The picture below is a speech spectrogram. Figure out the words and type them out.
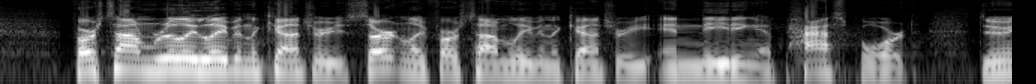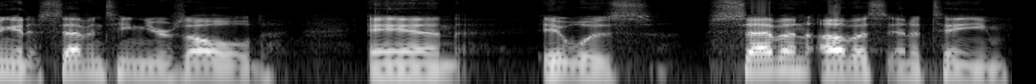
first time really leaving the country, certainly first time leaving the country and needing a passport, doing it at 17 years old, and it was seven of us in a team.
